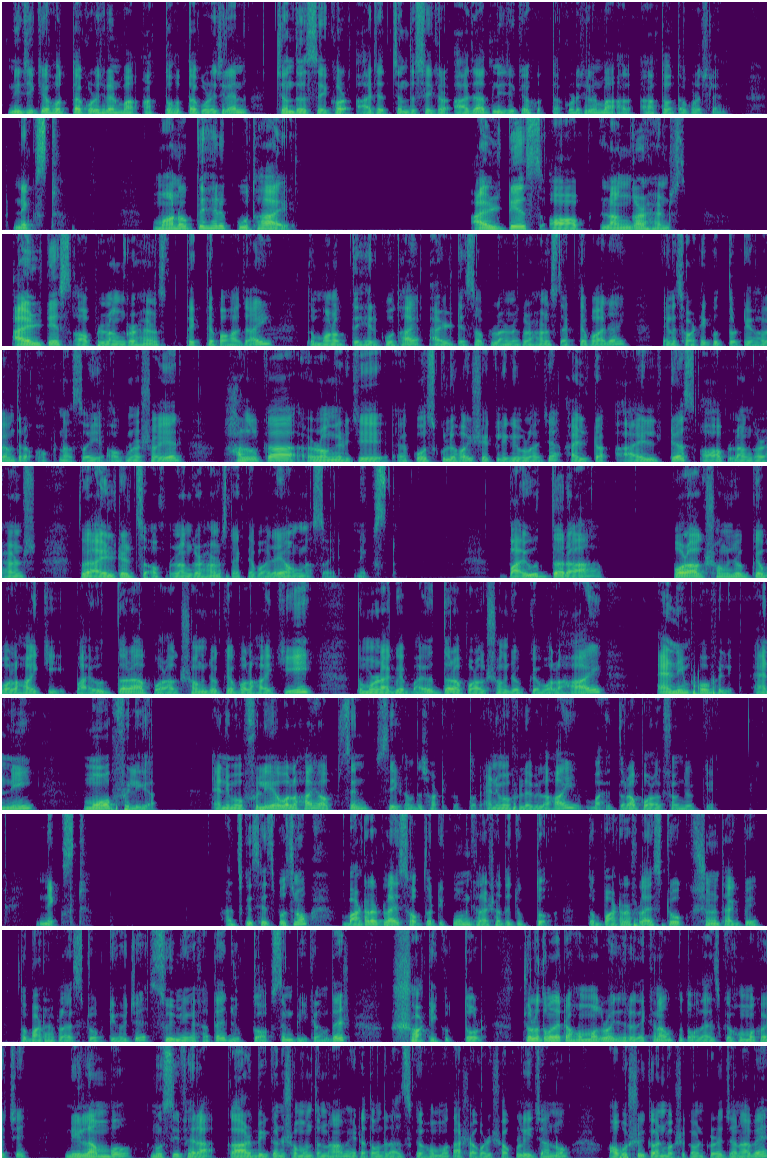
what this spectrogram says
নিজেকে হত্যা করেছিলেন বা আত্মহত্যা করেছিলেন চন্দ্রশেখর আজাদ। চন্দ্রশেখর আজাদ নিজেকে হত্যা করেছিলেন বা আত্মহত্যা করেছিলেন। নেক্সট মানবদেহের কোথায় islets of Langerhans islets of Langerhans দেখতে পাওয়া যায়। তো মানবদেহের কোথায়? আইলটেস অফ লাঙ্গার হ্যান্ডস দেখতে পাওয়া যায়। এখানে সঠিক উত্তরটি হবে আমাদের অগ্নাশয়। অগ্নাশয়ের হালকা রঙের যে কোষগুলো হয়, সেগুলিকে বলা হয়েছে আইলটা আইলটেস অফ লাঙ্গার হ্যান্ডস তো আইলটেস অফ লাঙ্গার হ্যান্ডস দেখতে পাওয়া যায় অগ্নাশয়ে। নেক্সট বায়ুর দ্বারা পরাগ সংযোগকে বলা হয় কি? বায়ুর দ্বারা পরাগ সংযোগকে বলা হয় কি? তো মনে রাখবে বায়ুর দ্বারা পরাগ সংযোগকে বলা হয় অ্যানিমোফিলিয়া অ্যানিমোফিলিয়া। অ্যানিমোফিলিয়া বলা হয় অপশন সি, এখানে আমাদের সঠিক উত্তর। অ্যানিমোফিলিয়া বলা হয় বায়ুর দ্বারা পরাগ সংযোগকে। নেক্সট, আজকে শেষ প্রশ্ন, বাটারফ্লাই শব্দটি কোন খেলার সাথে যুক্ত? তো বাটারফ্লাই স্ট্রোক শুনে থাকবে। তো বাটারফ্লাই স্ট্রোকটি হচ্ছে সুইমিং এর সাথে যুক্ত অপশন বি আমাদের সঠিক উত্তর। চলো তোমাদের একটা হোমওয়ার্ক রয়েছে সেটা দেখে নাও। তো তোমাদের আজকে হোমওয়ার্ক হয়েছে নীলাম্ব নুসিফেরা কার বিজ্ঞান সম্বন্ধ নাম? এটা তোমাদের আজকে হোমওয়ার্ক আশা করি সকলেই জানো। অবশ্যই কমেন্ট বক্সে কমেন্ট করে জানাবে।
